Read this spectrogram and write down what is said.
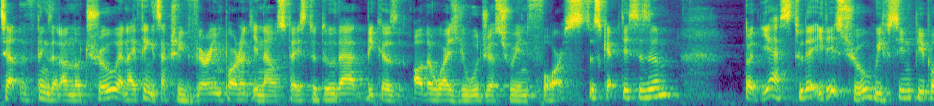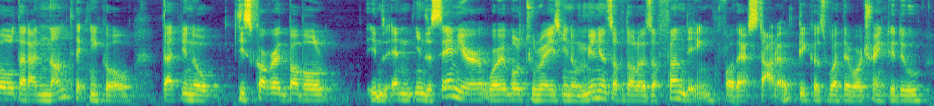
tell things that are not true. And I think it's actually very important in our space to do that because otherwise you would just reinforce the skepticism. But yes, today it is true. We've seen people that are non-technical that you know discovered Bubble in, in, in, the same year were able to raise you know millions of dollars of funding for their startup because what they were trying to do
